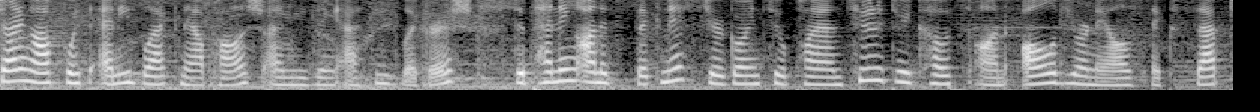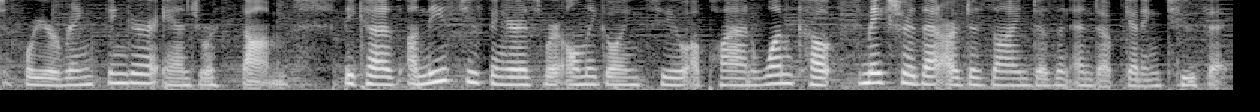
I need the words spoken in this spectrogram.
starting off with any black nail polish, I'm using Essie's Licorice. Depending on its thickness, you're going to apply on two to three coats on all of your nails except for your ring finger and your thumb. Because on these two fingers, we're only going to apply on one coat to make sure that our design doesn't end up getting too thick.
